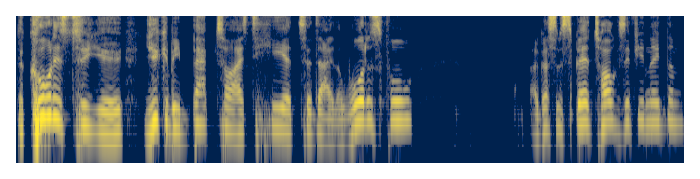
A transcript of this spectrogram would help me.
the call is to you. You can be baptized here today. The water's full, I've got some spare togs if you need them.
